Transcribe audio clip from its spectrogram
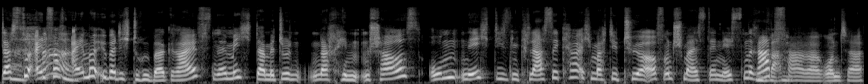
dass du Aha. einfach einmal über dich drüber greifst, nämlich damit du nach hinten schaust, um nicht diesen Klassiker, ich mach die Tür auf und schmeiß den nächsten Radfahrer runter.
